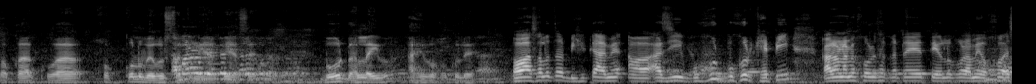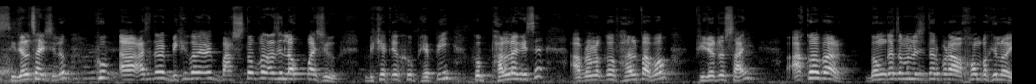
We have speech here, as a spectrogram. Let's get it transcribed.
থকা খোৱা সকলো ব্যৱস্থা ধুনীয়াকৈ আছে। বহুত ভাল লাগিব আহিব সকলোৱে। অঁ আচলতে বিশেষকৈ আমি আজি বহুত বহুত হেপী কাৰণ আমি সৰু থাকোঁতে তেওঁলোকৰ আমি চিৰিয়েল চাইছিলোঁ। খুব আজি তাৰ বিশেষকৈ আমি বাস্তৱত আজি লগ পাইছোঁ। বিশেষকৈ খুব হেপী খুব ভাল লাগিছে। আপোনালোকে ভাল পাব। ভিডিঅ'টো চাই। আকৌ এবাৰ গংগা যমুনা জিতাৰ পৰা অসমবাসীলৈ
